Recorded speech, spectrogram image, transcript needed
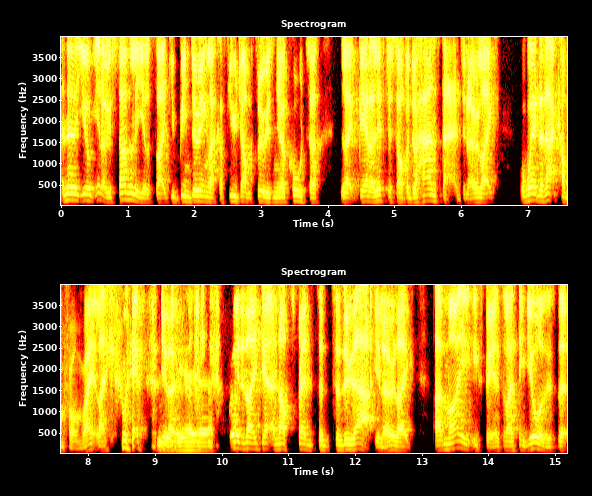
And then you, you know, suddenly it's like you've been doing like a few jump throughs and you're called to like be able to lift yourself into a handstand, you know, like well, where did that come from, right? Like, where, you know, Yeah, yeah, yeah. where did I get enough strength to, to do that? You know, like uh, my experience, and I think yours is that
